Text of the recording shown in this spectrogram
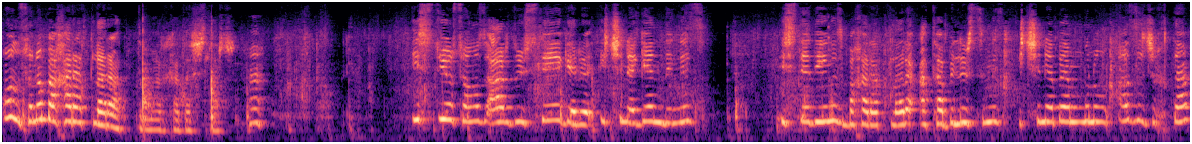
Ondan sonra baharatlar attım arkadaşlar. Heh. İstiyorsanız arzu isteğe göre içine kendiniz istediğiniz baharatları atabilirsiniz. İçine ben bunun azıcık da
